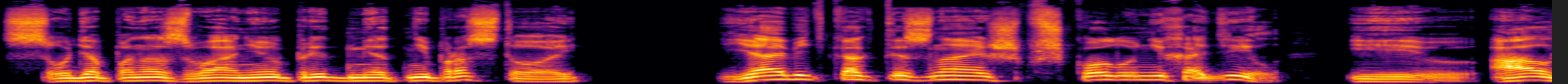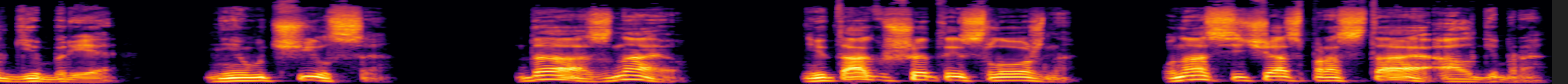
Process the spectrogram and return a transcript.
«Судя по названию, предмет непростой. Я ведь, как ты знаешь, в школу не ходил и алгебре не учился». «Да, знаю. Не так уж это и сложно. У нас сейчас простая алгебра»,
